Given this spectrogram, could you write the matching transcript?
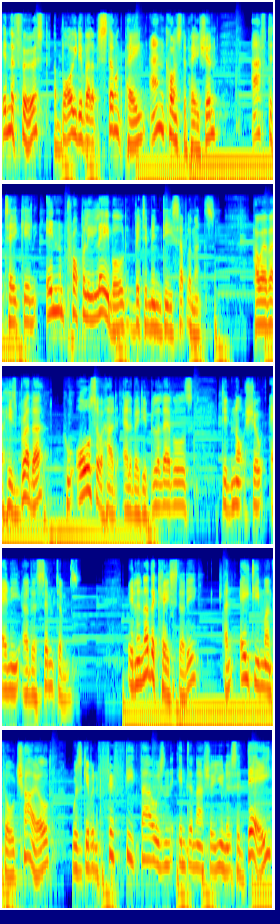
In the first, a boy developed stomach pain and constipation after taking improperly labelled vitamin D supplements. However, his brother, who also had elevated blood levels, did not show any other symptoms. In another case study, an 18 month old child was given 50,000 international units a day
